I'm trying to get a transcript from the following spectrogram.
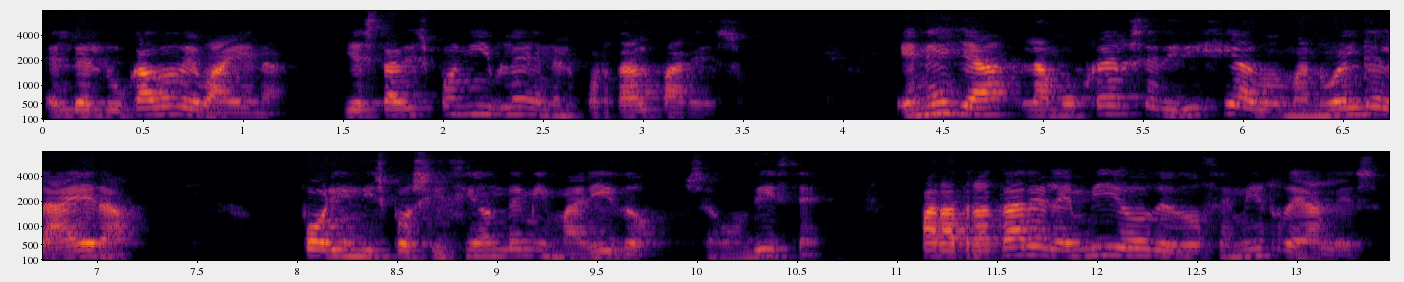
el del Ducado de Baena, y está disponible en el portal Pares. En ella, la mujer se dirige a don Manuel de la Era, por indisposición de mi marido, según dice, para tratar el envío de 12.000 reales,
